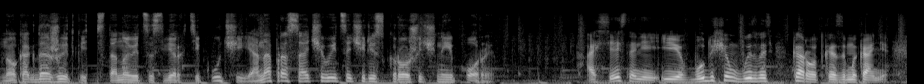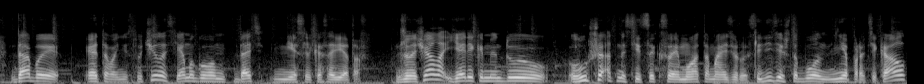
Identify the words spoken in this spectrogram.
Но когда жидкость становится сверхтекучей, она просачивается через крошечные поры а сесть на ней и в будущем вызвать короткое замыкание. Дабы этого не случилось, я могу вам дать несколько советов. Для начала я рекомендую лучше относиться к своему атомайзеру. Следите, чтобы он не протекал,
